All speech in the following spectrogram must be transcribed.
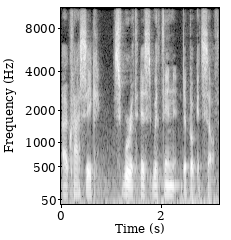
a classic's worth is within the book itself.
